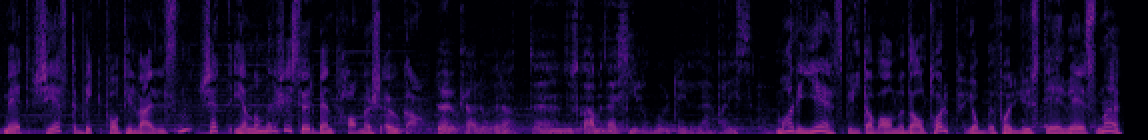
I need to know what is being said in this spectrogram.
med et skjevt blikk på tilværelsen sett gjennom regissør Bent Hamers øyne. Du er jo klar over at uh, du skal ha med deg kiloen vår til uh, Paris? Marie, spilt av Ane Dahl Torp, jobber for Justervesenet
